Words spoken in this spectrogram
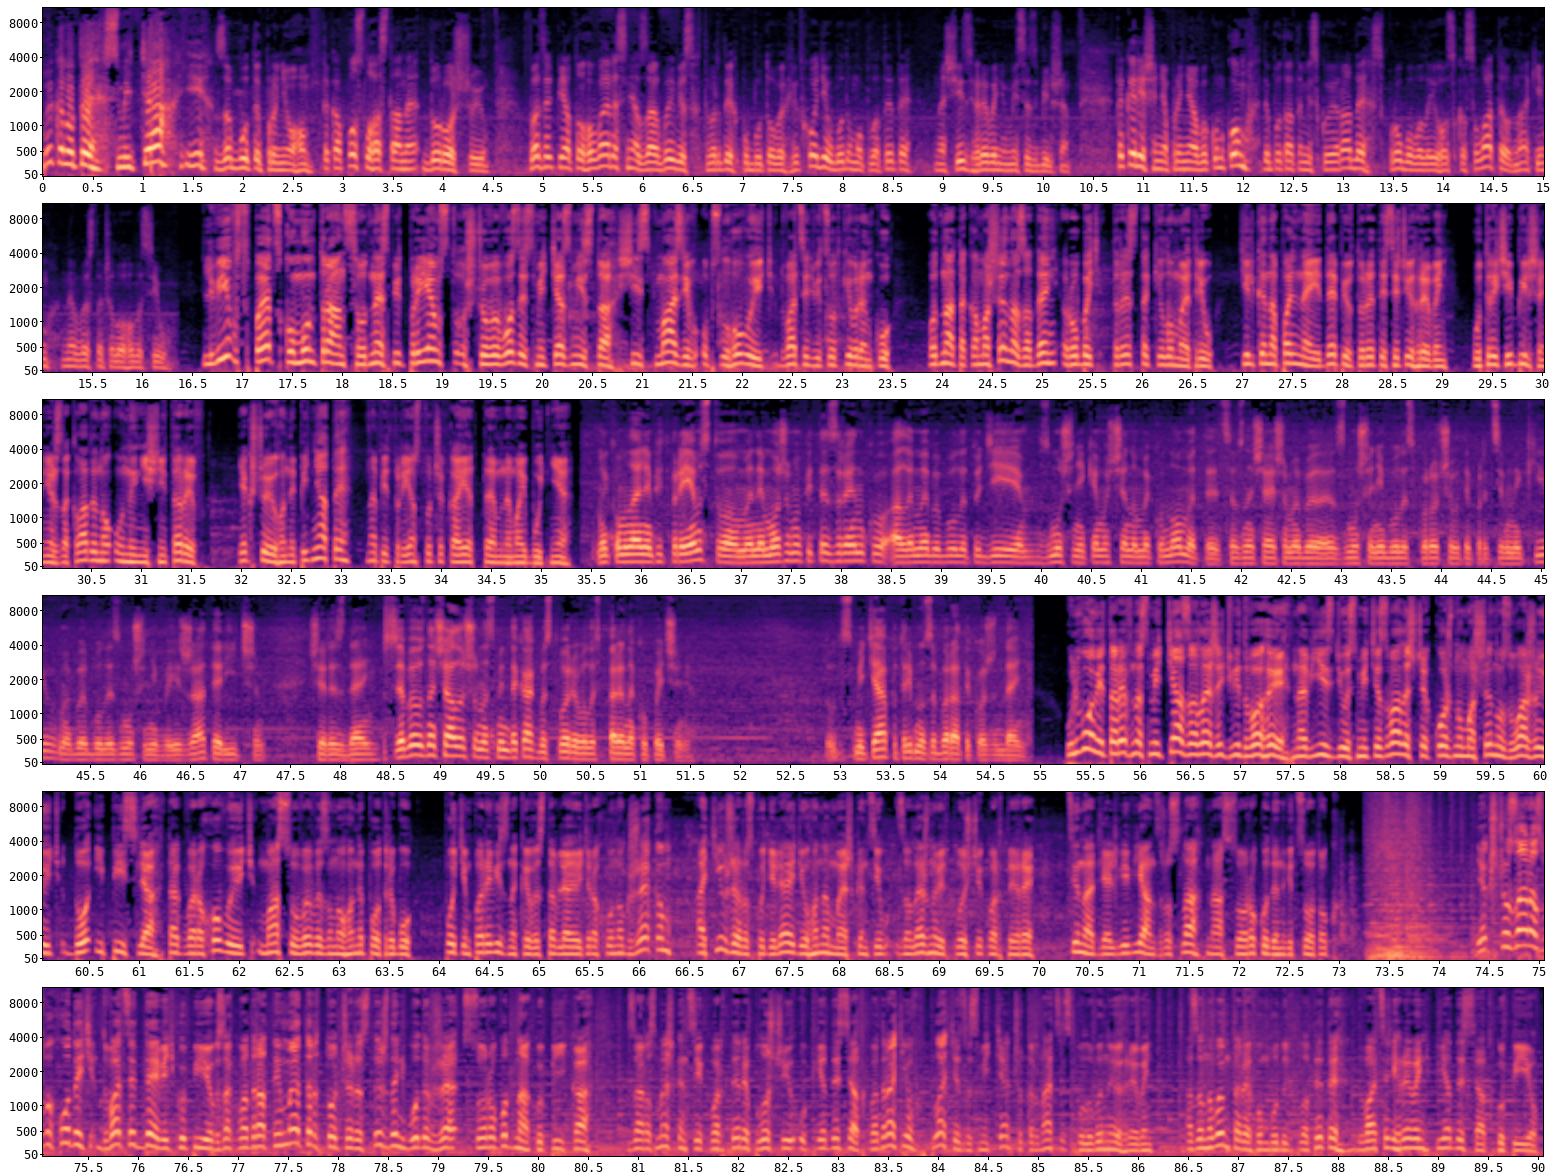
Викинути сміття і забути про нього. Така послуга стане дорожчою. З 25 вересня за вивіз твердих побутових відходів будемо платити на 6 гривень у місяць більше. Таке рішення прийняв виконком. Депутати міської ради спробували його скасувати, однак їм не вистачило голосів. Львів спецкомунтранс одне з підприємств, що вивозить сміття з міста. Шість мазів обслуговують 20% ринку. Одна така машина за день робить 300 кілометрів. Тільки на пальне йде півтори тисячі гривень, утричі більше ніж закладено у нинішній тариф. Якщо його не підняти, на підприємство чекає темне майбутнє. Ми комунальне підприємство, ми не можемо піти з ринку, але ми би були тоді змушені якимось чином економити. Це означає, що ми би змушені були скорочувати працівників, ми би були змушені виїжджати рідше через день. Це би означало, що на смітниках би створювалось перенакопичення. Тобто сміття потрібно забирати кожен день. У Львові тариф на сміття залежить від ваги. На в'їзді у сміттєзвалище кожну машину зважують до і після. Так вираховують масу вивезеного непотребу. Потім перевізники виставляють рахунок ЖЕКам, а ті вже розподіляють його на мешканців залежно від площі квартири. Ціна для львів'ян зросла на 41%. Якщо зараз виходить 29 копійок за квадратний метр, то через тиждень буде вже 41 копійка. Зараз мешканці квартири площею у 50 квадратів платять за сміття 14,5 гривень, а за новим тарифом будуть платити 20 гривень 50 копійок.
